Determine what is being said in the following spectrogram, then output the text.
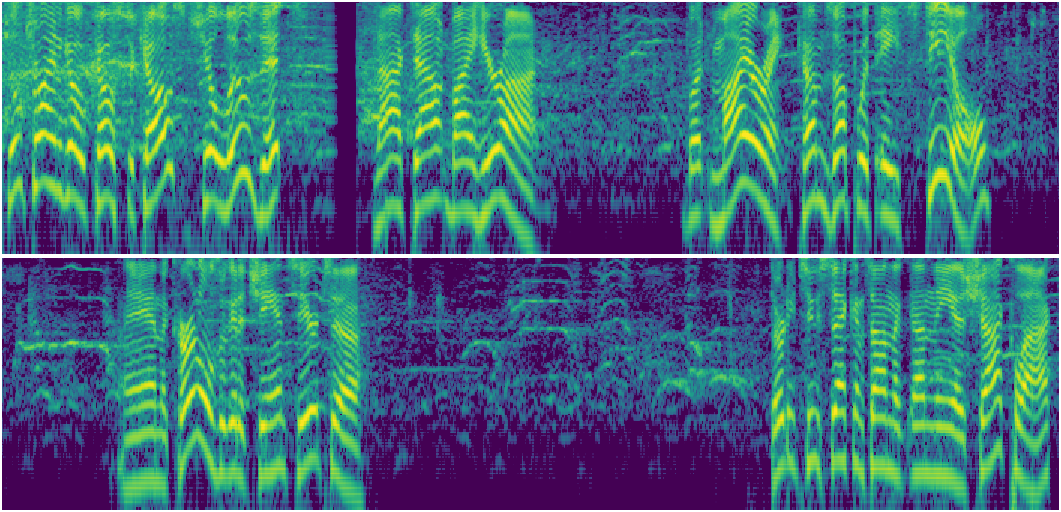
She'll try and go coast to coast. She'll lose it. Knocked out by Huron. But Meyerink comes up with a steal. And the Kernels will get a chance here to 32 seconds on the on the uh, shot clock.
